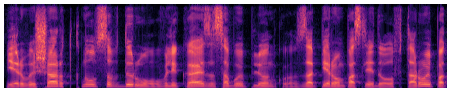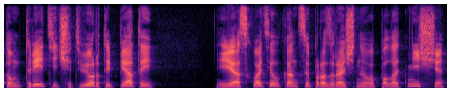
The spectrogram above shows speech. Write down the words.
Первый шар ткнулся в дыру, увлекая за собой пленку. За первым последовал второй, потом третий, четвертый, пятый. Я схватил концы прозрачного полотнища,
